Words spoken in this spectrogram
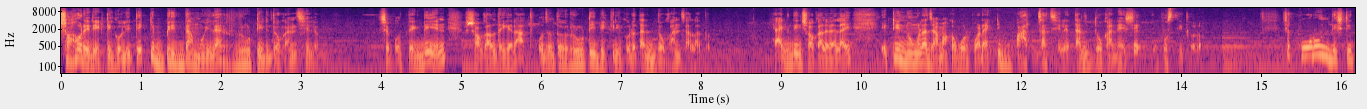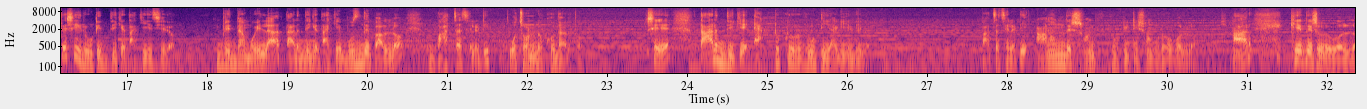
শহরের একটি গলিতে একটি বৃদ্ধা মহিলার রুটির দোকান ছিল। সে প্রত্যেক দিন সকাল থেকে রাত পর্যন্ত রুটি বিক্রি করে তার দোকান চালাতো। একদিন সকালবেলায় একটি নোংরা জামা কাপড় পরা একটি বাচ্চা ছেলে তার দোকানে এসে উপস্থিত হলো। সে করুণ দৃষ্টিতে সেই রুটির দিকে তাকিয়েছিল। বৃদ্ধা মহিলা তার দিকে তাকিয়ে বুঝতে পারল বাচ্চা ছেলেটি প্রচণ্ড ক্ষুধার্ত। সে তার দিকে এক টুকরো রুটি আগিয়ে দিল। বাচ্চা ছেলেটি আনন্দের সঙ্গে রুটিটি সংগ্রহ করল আর খেতে শুরু করল।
